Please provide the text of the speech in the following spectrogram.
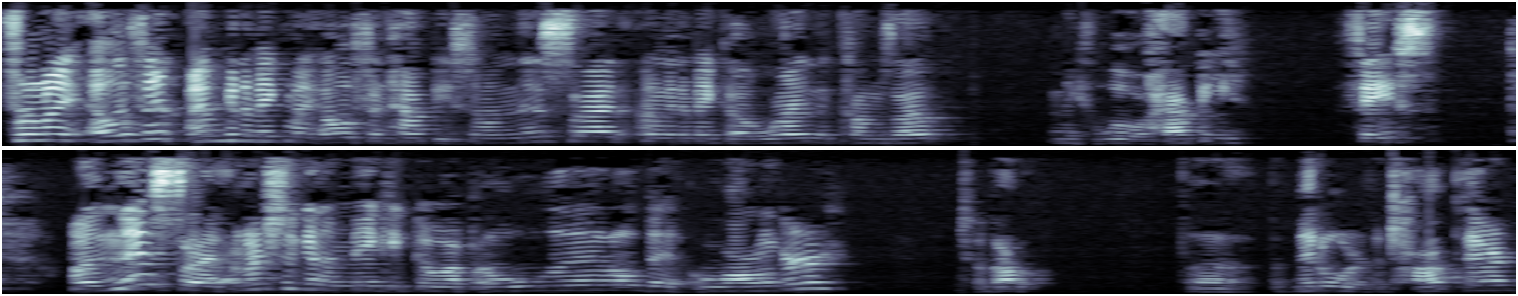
For my elephant, I'm going to make my elephant happy. So on this side, I'm going to make a line that comes up, make a little happy face. On this side, I'm actually going to make it go up a little bit longer to about the, the middle or the top there.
